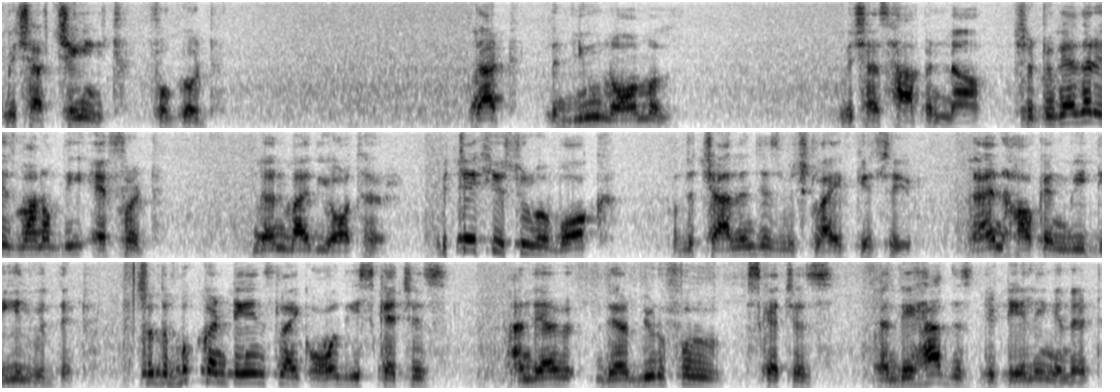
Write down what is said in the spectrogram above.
which have changed for good. That the new normal which has happened now. So together is one of the effort done by the author which takes you through a walk of the challenges which life gives you and how can we deal with it. So the book contains like all these sketches and they are they are beautiful sketches and they have this detailing in it.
